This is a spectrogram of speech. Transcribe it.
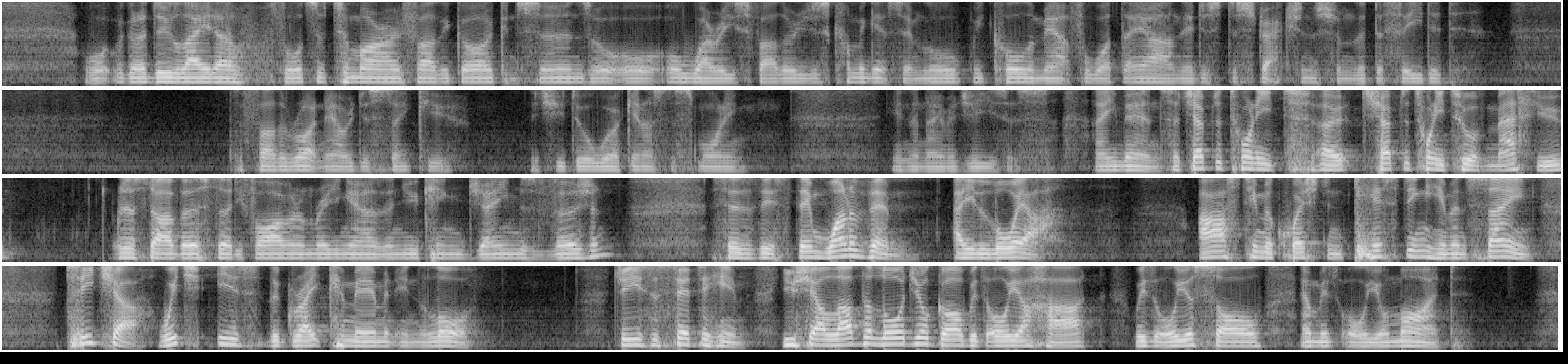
what we're going to do later, thoughts of tomorrow, Father God, concerns or, or, or, worries, Father, You just come against them, Lord. We call them out for what they are, and they're just distractions from the defeated. So, Father, right now we just thank you that you do a work in us this morning. In the name of Jesus. Amen. So, chapter, 20, uh, chapter 22 of Matthew, I'm going to start verse 35, and I'm reading out of the New King James Version. It says this Then one of them, a lawyer, asked him a question, testing him and saying, Teacher, which is the great commandment in the law? Jesus said to him, You shall love the Lord your God with all your heart, with all your soul, and with all your mind.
